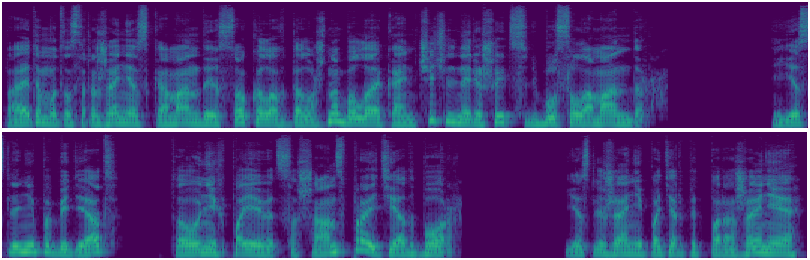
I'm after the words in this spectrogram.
Поэтому это сражение с командой Соколов должно было окончательно решить судьбу Саламандр. Если не победят, то у них появится шанс пройти отбор. Если же они потерпят поражение,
